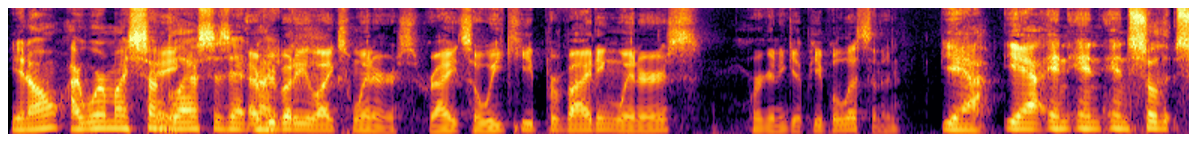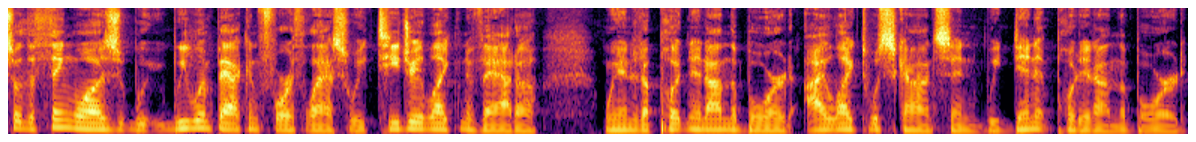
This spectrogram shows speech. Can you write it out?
you know, I wear my Hey, sunglasses at night. everybody likes winners, right? So we keep providing winners. We're going to get people listening. Yeah, yeah, and and and so th- so the thing was, we, we went back and forth last week. TJ liked Nevada. We ended up putting it on the board. I liked Wisconsin. We didn't put it on the board.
